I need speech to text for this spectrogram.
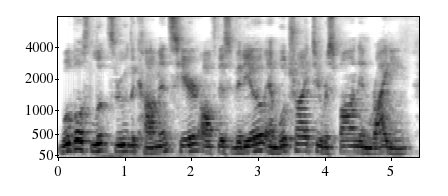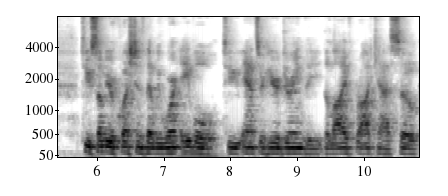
we'll both look through the comments here off this video and we'll try to respond in writing to some of your questions that we weren't able to answer here during the, the live broadcast. So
